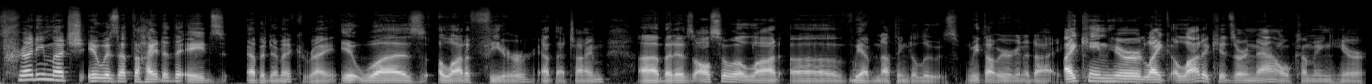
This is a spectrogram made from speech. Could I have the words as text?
Pretty much, it was at the height of the AIDS epidemic, right? It was a lot of fear at that time, uh, but it was also a lot of we have nothing to lose. We thought we were going to die. I came here like a lot of kids are now coming here.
